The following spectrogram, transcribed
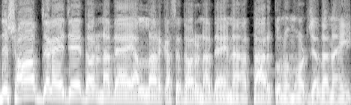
যে সব জায়গায় যে ধর্ণা দেয়, আল্লাহর কাছে ধর্ণা দেয় না, তার কোনো মর্যাদা নাই।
